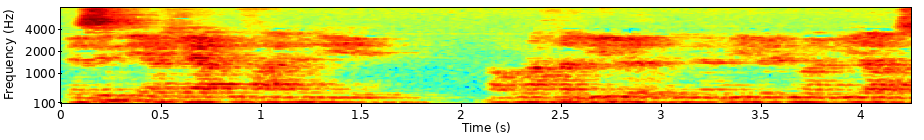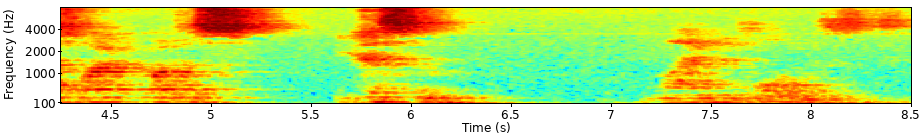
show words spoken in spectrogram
Wer sind die erklärten Feinde, die auch nach der Bibel, in der Bibel immer wieder das Volk Gottes, die Christen, immer eine Bedrohung? Das ist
